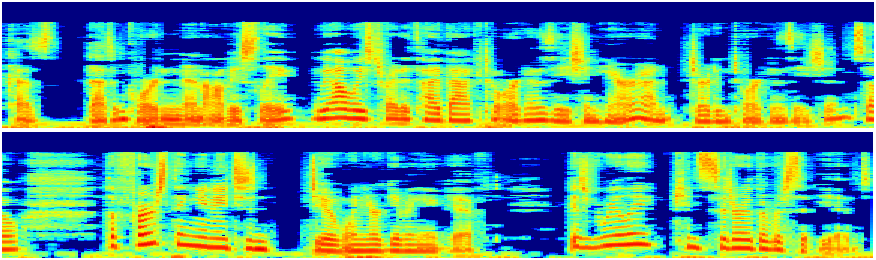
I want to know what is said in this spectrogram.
Because that's important. And obviously, we always try to tie back to organization here and Journey to Organization. So, the first thing you need to do when you're giving a gift is really consider the recipient.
